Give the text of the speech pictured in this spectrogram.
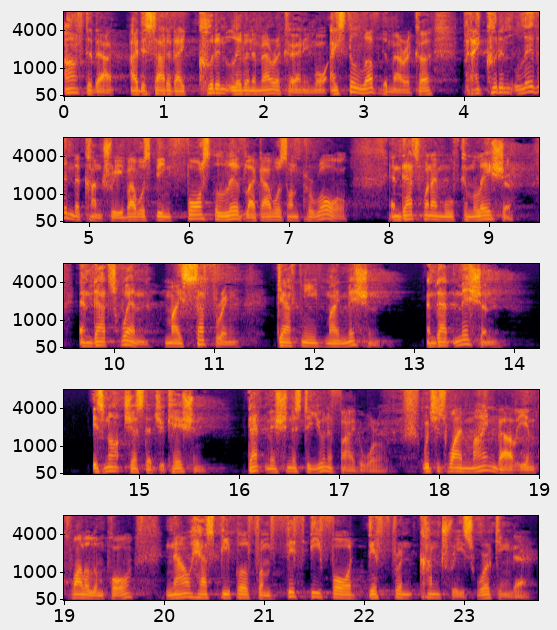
after that, I decided I couldn't live in America anymore. I still loved America, but I couldn't live in the country if I was being forced to live like I was on parole. And that's when I moved to Malaysia. And that's when my suffering gave me my mission. And that mission is not just education. That mission is to unify the world, which is why Mindvalley in Kuala Lumpur now has people from 54 different countries working there.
